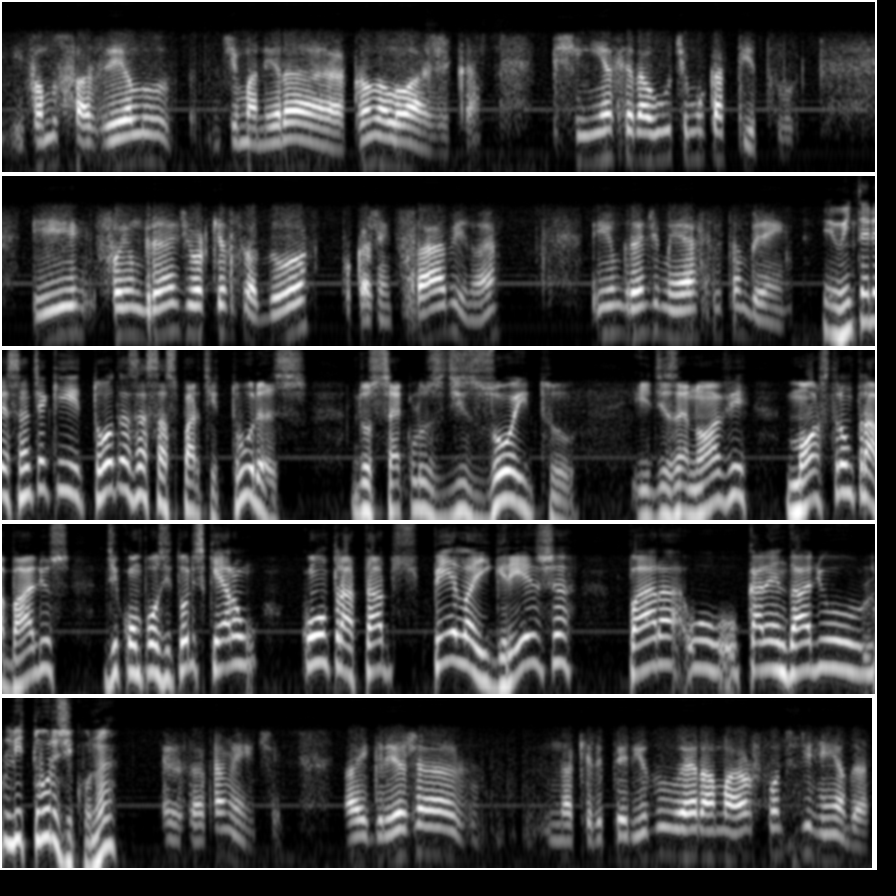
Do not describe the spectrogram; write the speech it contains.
e vamos fazê-lo de maneira cronológica. Será o último capítulo. E foi um grande orquestrador, pouca gente sabe, não é? E um grande mestre também. E o interessante é que todas essas partituras dos séculos XVIII e XIX mostram trabalhos de compositores que eram contratados pela igreja para o calendário litúrgico, né? Exatamente. A igreja, naquele período, era a maior fonte de renda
